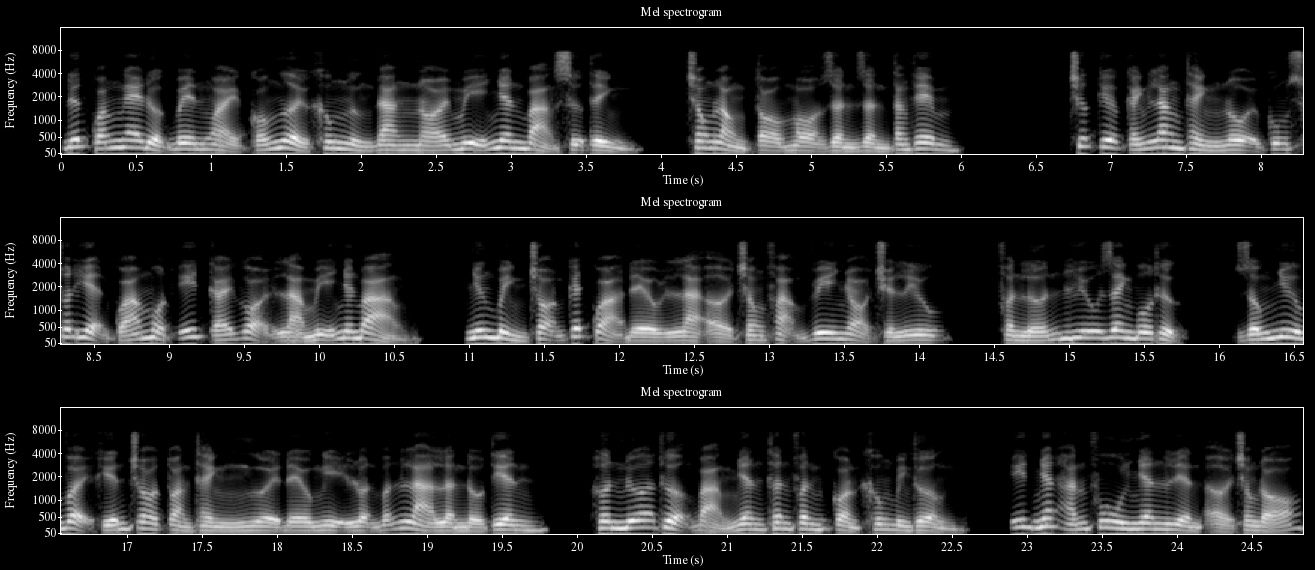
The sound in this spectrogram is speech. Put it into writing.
Đức Quang nghe được bên ngoài có người không ngừng đang nói mỹ nhân bảng sự tình, trong lòng tò mò dần dần tăng thêm. Trước kia cánh lăng thành nội cũng xuất hiện quá một ít cái gọi là mỹ nhân bảng, nhưng bình chọn kết quả đều là ở trong phạm vi nhỏ truyền lưu, phần lớn hữu danh vô thực, giống như vậy khiến cho toàn thành người đều nghị luận vẫn là lần đầu tiên, hơn nữa thượng bảng nhân thân phân còn không bình thường, ít nhất hắn phu nhân liền ở trong đó.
